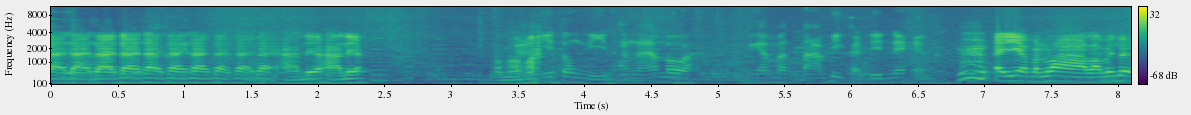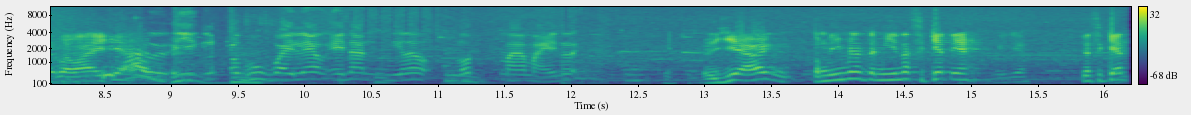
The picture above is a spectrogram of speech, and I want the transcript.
ได้ได้ได้ได้ได้ได้ได้ได้ได้ได้หาเรือหาเรือมามามาอันนี้ต้องหนีทางน้ำแล้ววะไม่ งั้นมันตามพลิกแผ่นดินแน่ไอ้เหี้ยมันล่าเราไม่เลิกเลยวะไอ้เหี้ยเอออีกแล้วพุ่งไปแล้วไอ้นั่นนี่แล้วรถมาใหม่ด้วยไอ้เหี้ยเอ้ยตรงนี้ไม่น่าจะมีนักสเก็ตไงมีเยอะเจะสเก็ต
